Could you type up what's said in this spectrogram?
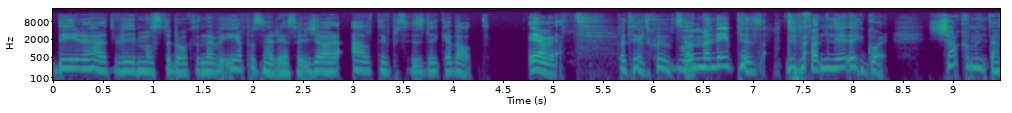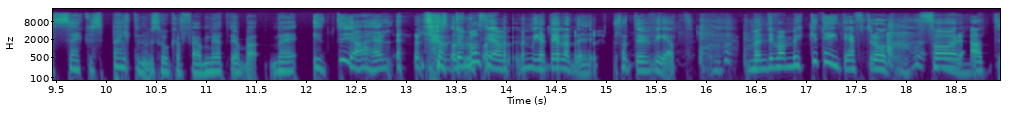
det är det här att vi måste då också när vi är på såna här resor göra allting precis likadant. Jag vet. På ett helt sjukt sätt. Men det är pinsamt. Du bara, nu igår, jag kommer inte ha säkerhetsbälte när vi ska åka fem meter. Jag bara, nej inte jag heller. Då måste jag meddela dig så att du vet. Men det var mycket tänkt efteråt. För, att,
